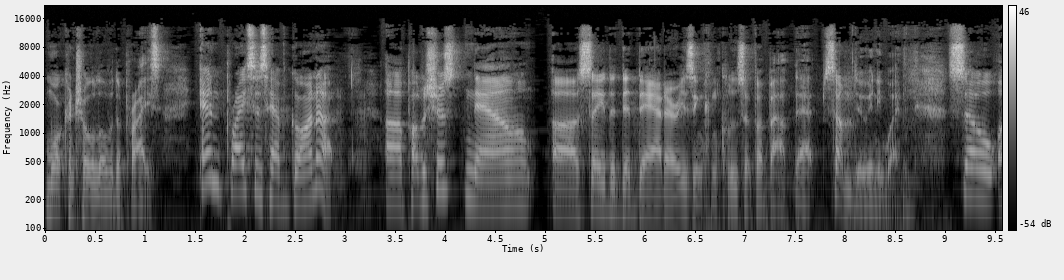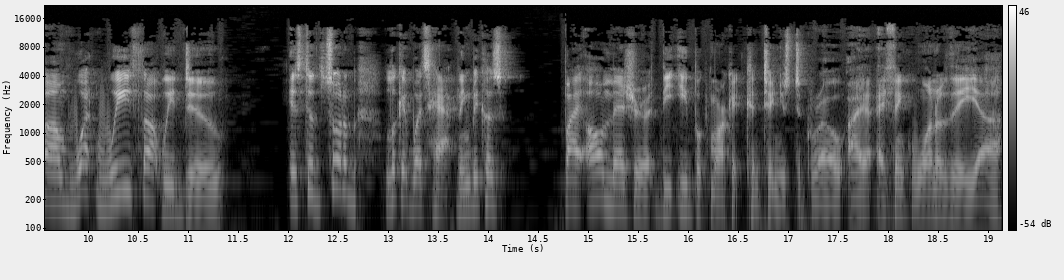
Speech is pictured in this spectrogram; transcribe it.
more control over the price. And prices have gone up. Uh, publishers now uh, say that the data is inconclusive about that. Some do anyway. So um, what we thought we'd do is to sort of look at what's happening because by all measure, the ebook market continues to grow. I, I think one of the uh,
